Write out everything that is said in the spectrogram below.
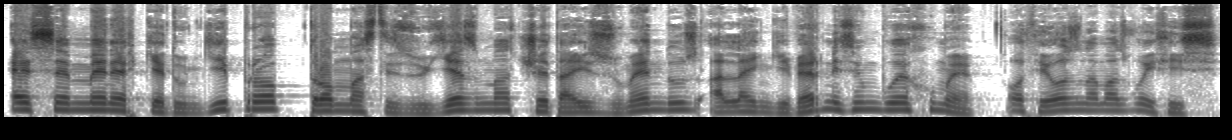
Εσεμέν ερκετούν Κύπρο, τρώμα στις δουλειές μας και ταΐζουμε τους, αλλά η κυβέρνηση που έχουμε, ο Θεός να μας βοηθήσει.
